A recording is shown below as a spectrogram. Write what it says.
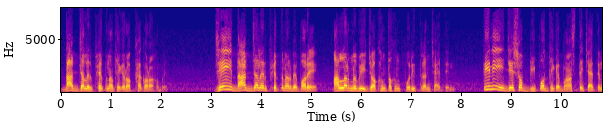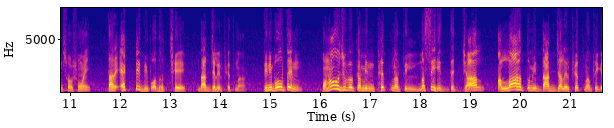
দাজ্জালের ফেতনা থেকে রক্ষা করা হবে। যেই দাজ্জালের ফেতনার ব্যাপারে আল্লাহর নবী যখন তখন পরিত্রাণ চাইতেন তিনি যেসব বিপদ থেকে বাঁচতে চাইতেন সবসময়, তার একটি বিপদ হচ্ছে দাজ্জালের ফেতনা। তিনি বলতেন অনৌজুবকামিন ফেতনাতিল মাসিহিদ দাজ্জাল, আল্লাহ তুমি দাজ্জালের ফেতনা থেকে,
